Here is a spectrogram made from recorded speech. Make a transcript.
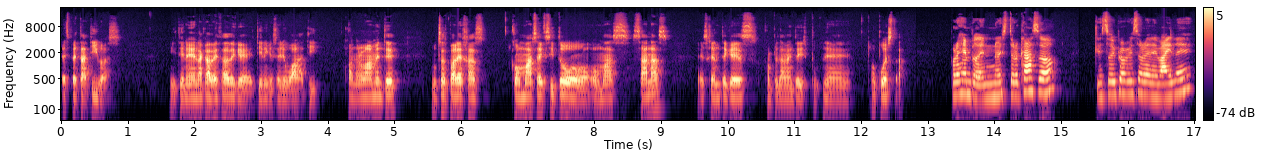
expectativas, y tener en la cabeza de que tiene que ser igual a ti, cuando normalmente muchas parejas con más éxito o, más sanas es gente que es completamente eh, opuesta. Por ejemplo, en nuestro caso, que soy profesora de baile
